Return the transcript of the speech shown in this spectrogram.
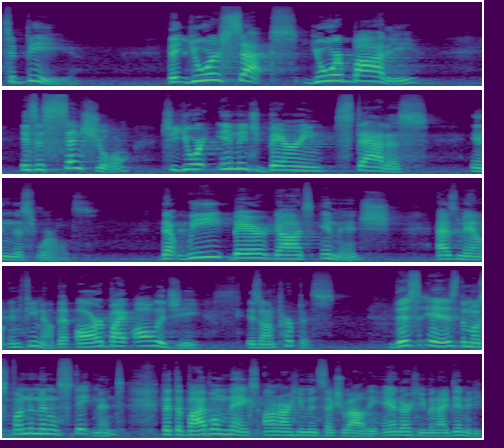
to be. That your sex, your body, is essential to your image bearing status in this world. That we bear God's image as male and female, that our biology is on purpose. This is the most fundamental statement that the Bible makes on our human sexuality and our human identity.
